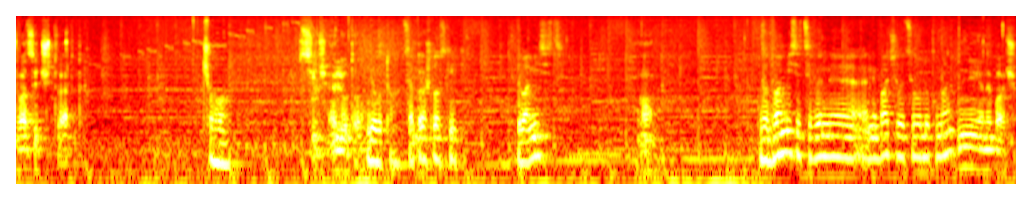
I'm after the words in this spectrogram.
24 Чого? січня, лютого. Люто. Це пройшло скільки? Два місяці? Ну, За два місяці ви не, не бачили цього документу? ні, я не бачу.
